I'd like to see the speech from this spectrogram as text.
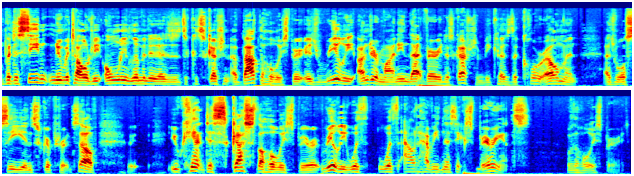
But to see pneumatology only limited as a discussion about the Holy Spirit is really undermining that very discussion because the core element, as we'll see in Scripture itself, you can't discuss the Holy Spirit really with, without having this experience of the Holy Spirit.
